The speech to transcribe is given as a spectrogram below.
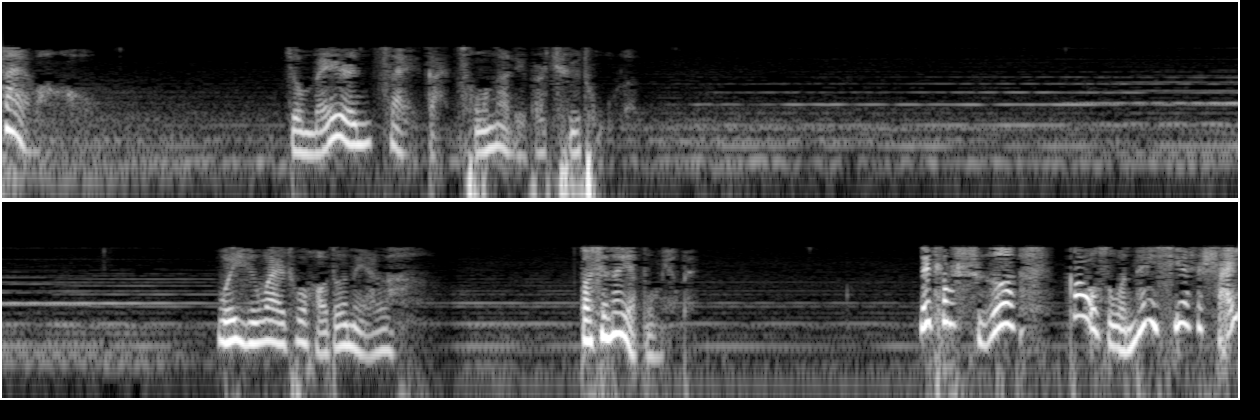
再往后就没人再敢从那里边取土了。我已经外出好多年了，到现在也不明白，那条蛇告诉我那些是啥意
